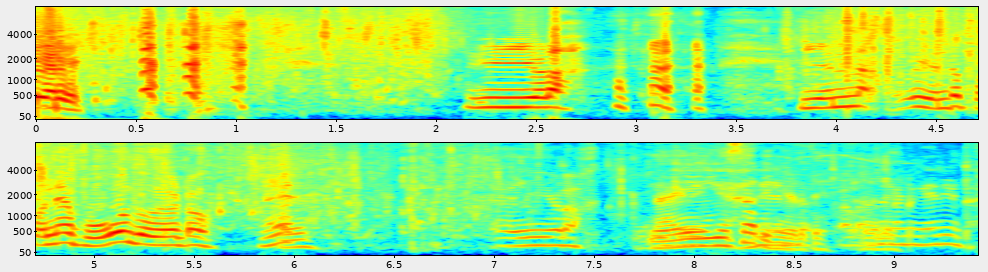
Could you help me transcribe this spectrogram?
ചെറു അയ്യോടാ. എന്നാ എന്റെ പൊന്നെ പോകും തോന്നുന്നു കേട്ടോ. അയ്യോടാ. നൈസായിട്ട്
